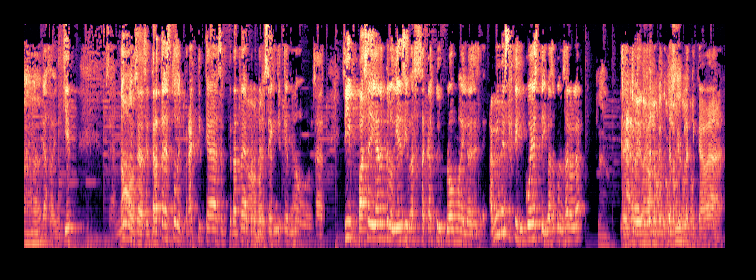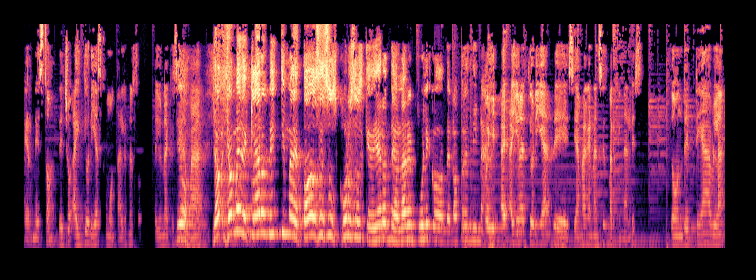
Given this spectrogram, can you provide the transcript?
Ajá. Ya saben quién. O sea, no, o sea, se trata de esto de práctica, se trata de aprender no técnicas, no, o sea, sí, vas a llegar ante la audiencia y vas a sacar tu diploma y le haces, a mí me certificó este y vas a comenzar a hablar. Claro. De hecho, Claro, ahorita lo que, lo platicaba Ernesto, de hecho, hay teorías como tal, Ernesto. Hay una que se Digo, llama Yo, yo me declaro víctima de todos esos cursos que dieron de hablar en público donde no aprendí nada. Oye, hay, hay una teoría de, se llama ganancias marginales, donde te habla,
